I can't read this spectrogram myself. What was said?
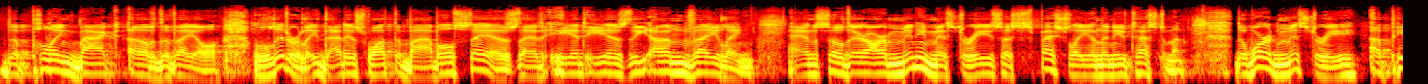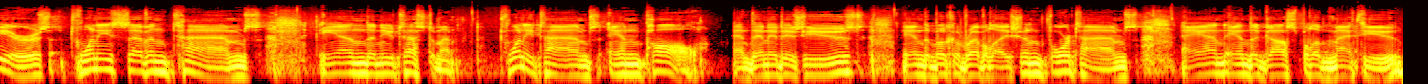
the pulling back of the veil. Literally, that is what the Bible says, that it is the unveiling. And so there are many mysteries, especially in the New Testament. The word mystery appears 27 times in the New Testament. 20 times in Paul. And then it is used in the book of Revelation four times and in the Gospel of Matthew,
